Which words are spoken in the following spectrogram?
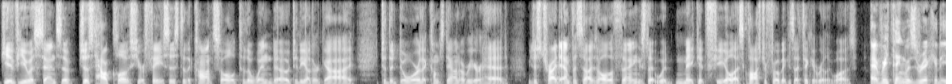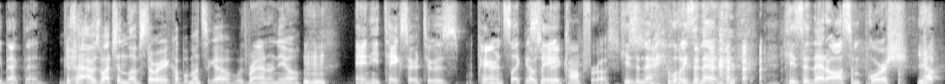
give you a sense of just how close your face is to the console, to the window, to the other guy, to the door that comes down over your head. We just tried to emphasize all the things that would make it feel as claustrophobic as I think it really was. Everything was rickety back then. Because Yeah. I, I was watching Love Story a couple months ago with Ryan O'Neal, mm-hmm. and he takes her to his parents' like That was a big comp for us. He's in that. Well, he's in that. he's in that awesome Porsche Yep.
